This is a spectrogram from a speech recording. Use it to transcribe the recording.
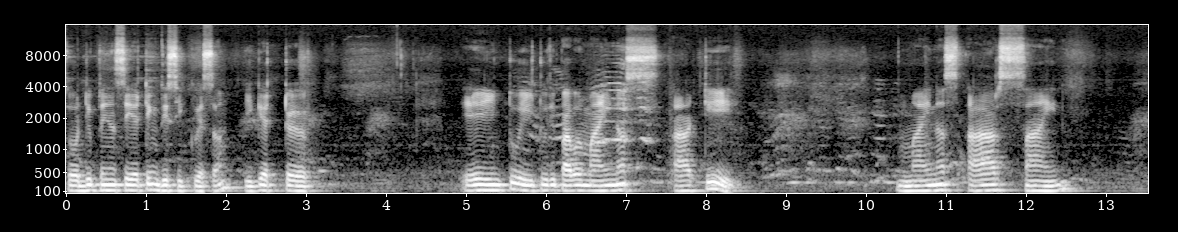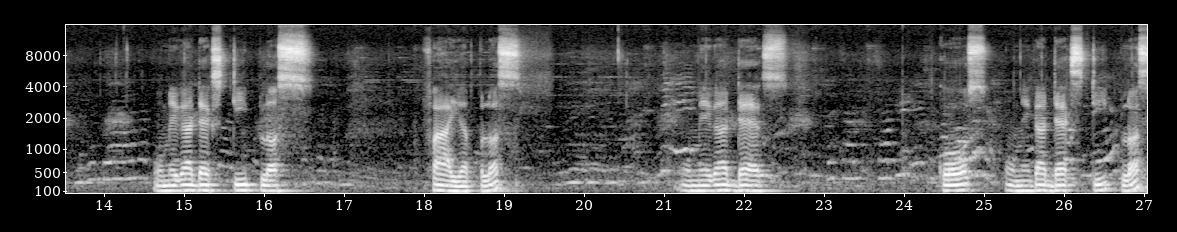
So differentiating this equation we get uh, a into e to the power minus R T minus R sine omega dash T plus phi plus omega dash cos omega dash T plus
